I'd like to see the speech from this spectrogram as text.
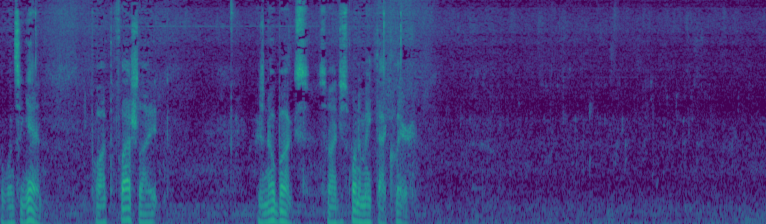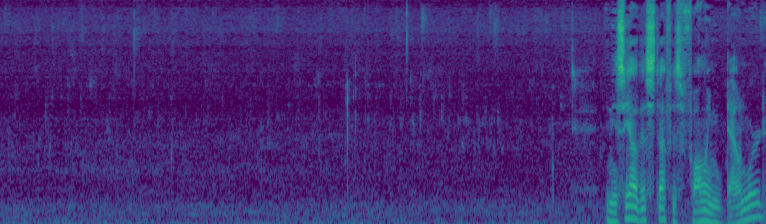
But once again, pull out the flashlight, there's no bugs. So I just want to make that clear. And you see how this stuff is falling downward?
